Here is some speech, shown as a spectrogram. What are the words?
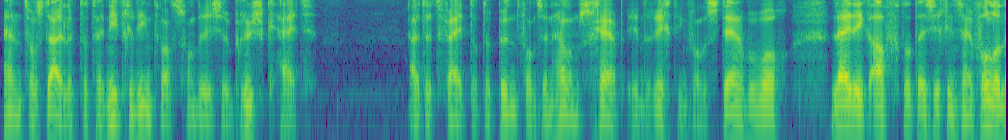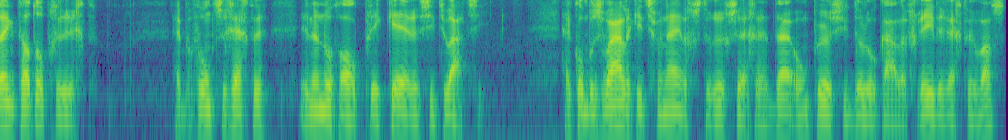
en het was duidelijk dat hij niet gediend was van deze bruskheid. Uit het feit dat de punt van zijn helm scherp in de richting van de ster bewoog, leidde ik af dat hij zich in zijn volle lengte had opgericht. Hij bevond zich echter in een nogal precaire situatie. Hij kon bezwaarlijk iets venijnigs terugzeggen, daar oom Percy de lokale vrederechter was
